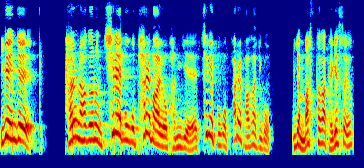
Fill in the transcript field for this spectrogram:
이게 이제 다른 학원은 7회 보고 8회 봐요. 반기에 7회 보고 8회 봐가지고 이게 마스터가 되겠어요?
